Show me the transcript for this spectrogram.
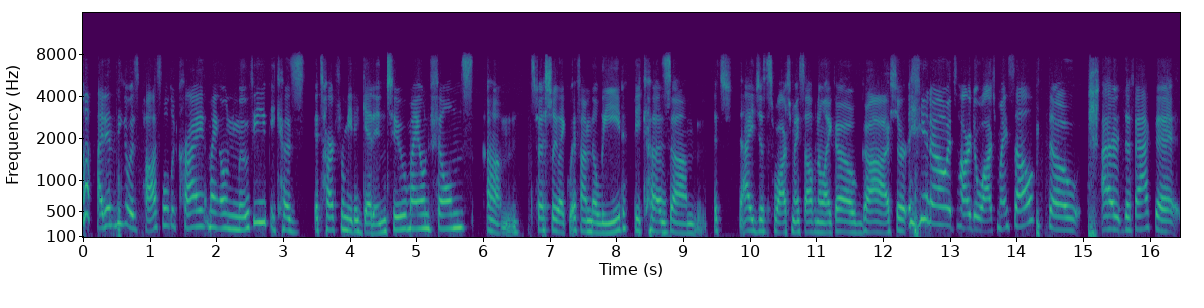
I didn't think it was possible to cry at my own movie because it's hard for me to get into my own films um, especially like if I'm the lead, because um, it's I just watch myself and I'm like, oh gosh, or you know, it's hard to watch myself. So I, the fact that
